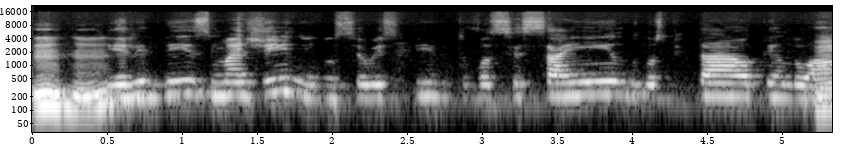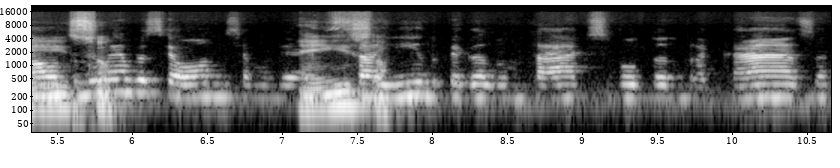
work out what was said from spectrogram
Uhum. E ele diz: imagine no seu espírito você saindo do hospital, tendo alta, Isso. não lembro se é homem, se é mulher, É isso. saindo, pegando um táxi, voltando para casa,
